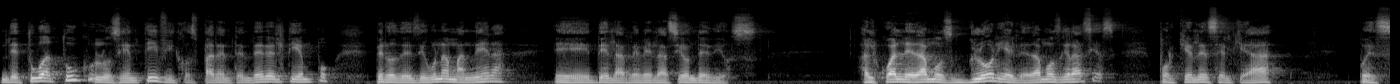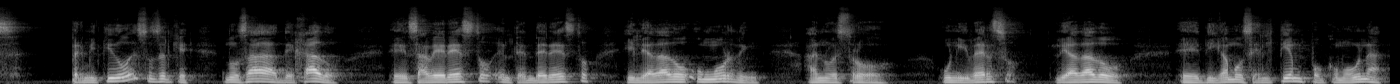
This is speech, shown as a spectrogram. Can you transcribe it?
de tú a tú con los científicos para entender el tiempo, pero desde una manera eh, de la revelación de Dios al cual le damos gloria y le damos gracias, porque Él es el que ha, pues, permitido eso, es el que nos ha dejado eh, saber esto, entender esto, y le ha dado un orden a nuestro universo, le ha dado, eh, digamos, el tiempo como una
